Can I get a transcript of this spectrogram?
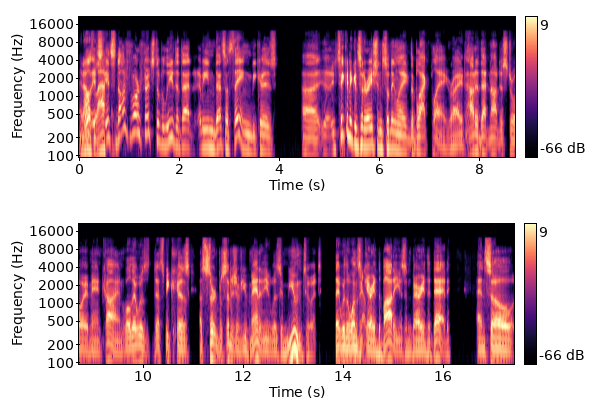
and I was it's laughing. it's not far fetched to believe that that I mean that's a thing because uh take into consideration something like the Black Plague, right? How did that not destroy mankind? Well, there was that's because a certain percentage of humanity was immune to it. They were the ones that carried the bodies and buried the dead. And so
